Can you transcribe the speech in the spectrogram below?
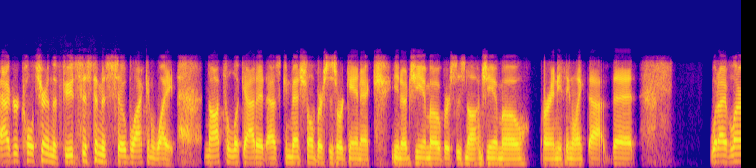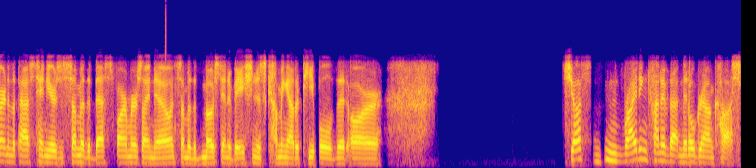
agriculture and the food system is so black and white not to look at it as conventional versus organic you know gmo versus non-gmo or anything like that that what I've learned in the past 10 years is some of the best farmers I know and some of the most innovation is coming out of people that are just riding kind of that middle ground cusp,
